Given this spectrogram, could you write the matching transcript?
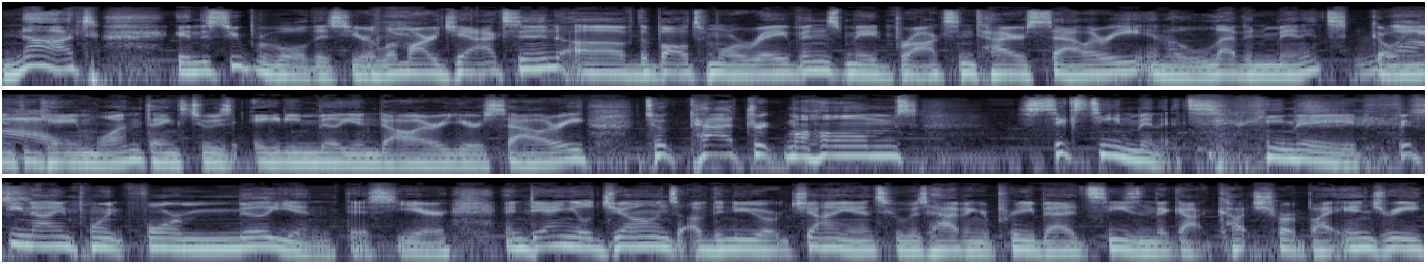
not in the Super Bowl this year. Lamar Jackson of the Baltimore Ravens made Brock's entire salary in 11 minutes going into game one, thanks to his $80 million a year salary. Took Patrick Mahomes. 16 minutes. He made 59.4 million this year. And Daniel Jones of the New York Giants, who was having a pretty bad season that got cut short by injury,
